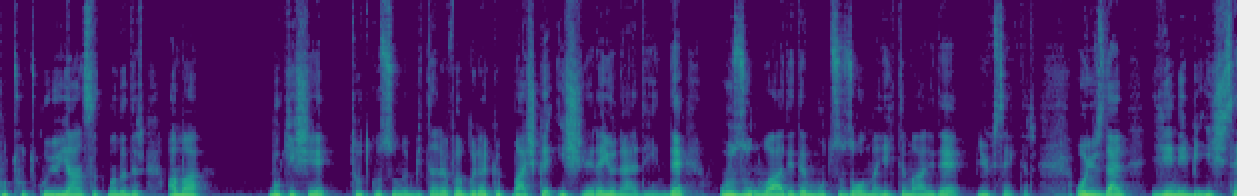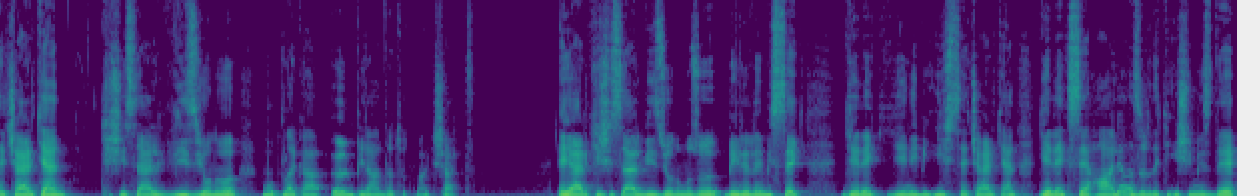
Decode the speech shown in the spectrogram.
bu tutkuyu yansıtmalıdır. Ama bu kişi tutkusunu bir tarafa bırakıp başka işlere yöneldiğinde uzun vadede mutsuz olma ihtimali de yüksektir. O yüzden yeni bir iş seçerken kişisel vizyonu mutlaka ön planda tutmak şart. Eğer kişisel vizyonumuzu belirlemişsek gerek yeni bir iş seçerken gerekse hali hazırdaki işimizde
